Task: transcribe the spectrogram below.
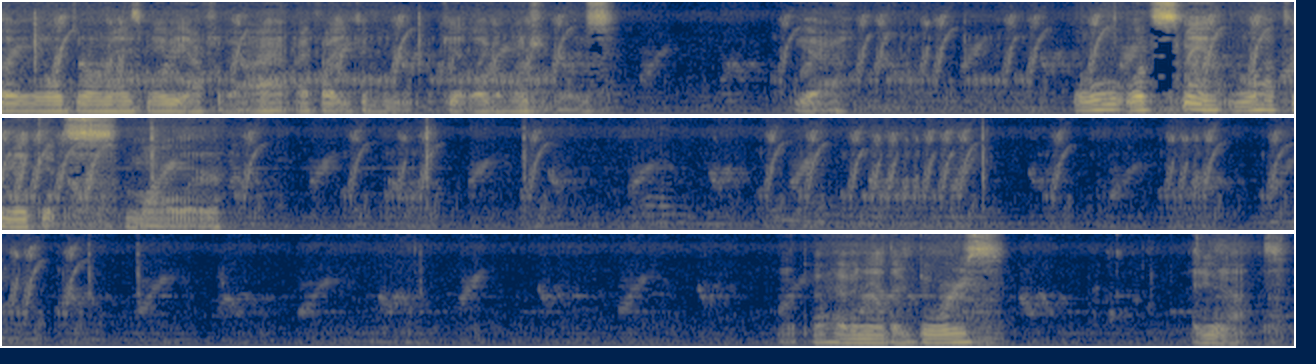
Like a little door maybe after that. I, I thought you could get like a bunch of those. Yeah. Well, let's make, we'll have to make it smaller. Do I have any other doors? I do not.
